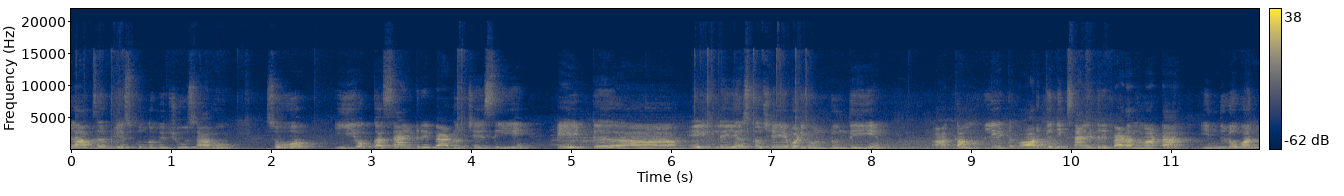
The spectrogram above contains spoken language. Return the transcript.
ఎలా అబ్జర్వ్ చేసుకుందో మీరు చూసారు సో ఈ యొక్క శానిటరీ ప్యాడ్ వచ్చేసి ఎయిట్ ఎయిట్ లేయర్స్తో చేయబడి ఉంటుంది. కంప్లీట్ ఆర్గానిక్ శానిటరీ ప్యాడ్ అనమాట ఇందులో వన్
